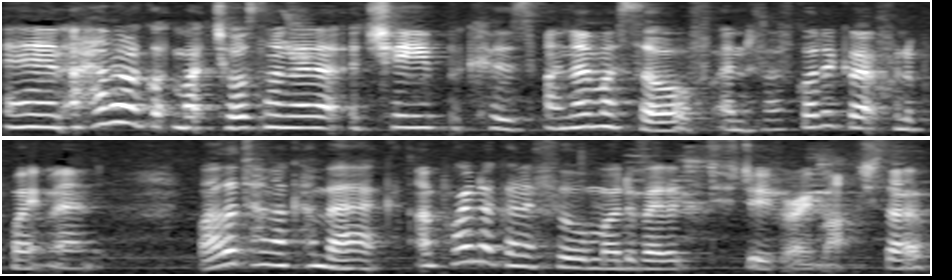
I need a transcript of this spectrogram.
And I haven't got much else I'm to achieve because I know myself and if I've got to go out for an appointment, by the time I come back, I'm probably not going to feel motivated to do very much. So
